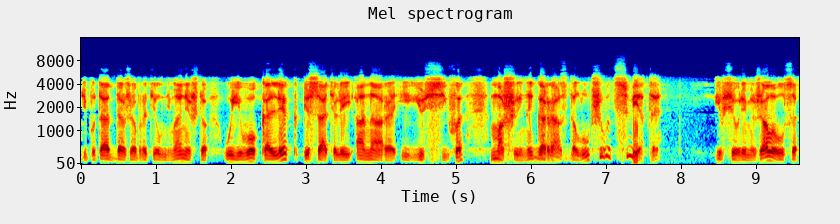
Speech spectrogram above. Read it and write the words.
Депутат даже обратил внимание, что у его коллег-писателей Анара и Юсифа машины гораздо лучшего цвета. И все время жаловался,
